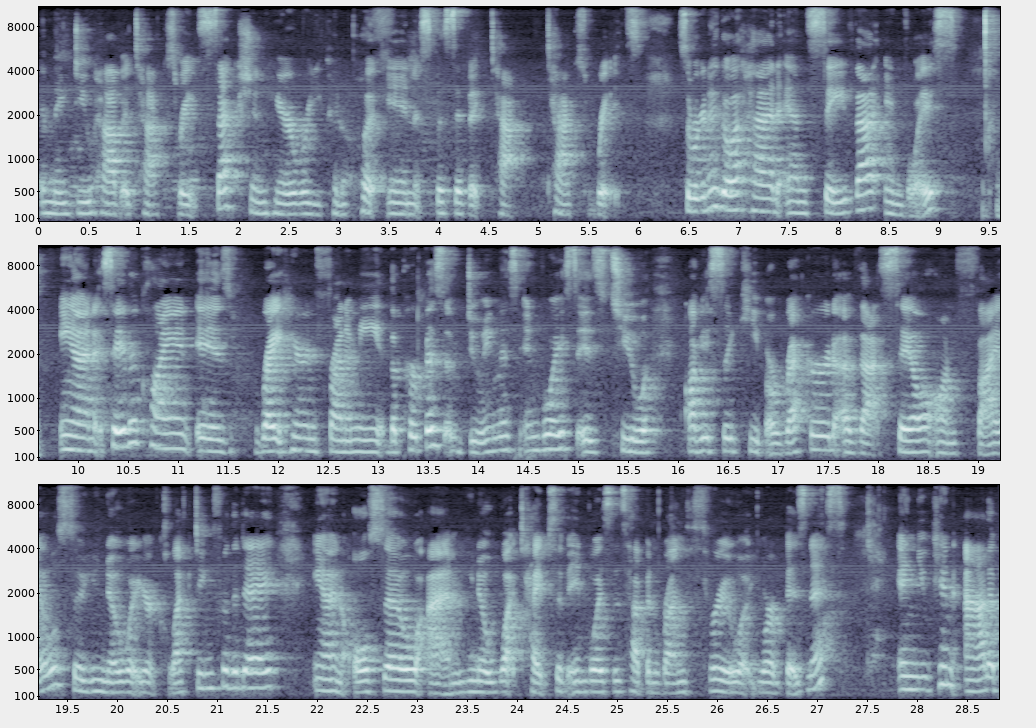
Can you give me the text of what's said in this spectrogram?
And they do have a tax rate section here where you can put in specific ta tax rates. So we're going to go ahead and save that invoice. And say the client is right here in front of me. The purpose of doing this invoice is to obviously keep a record of that sale on file so you know what you're collecting for the day and also um, you know what types of invoices have been run through your business and you can add a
